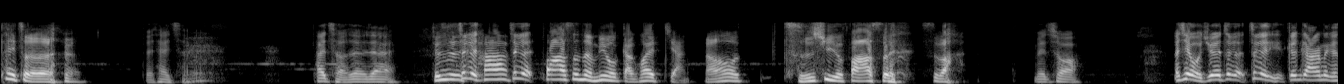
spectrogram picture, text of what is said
太扯了，对，太扯了，太扯了，对不对？就是这个他这个发生的没有赶快讲，然后持续的发生，是吧？没错。而且我觉得这个这个跟刚刚那个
